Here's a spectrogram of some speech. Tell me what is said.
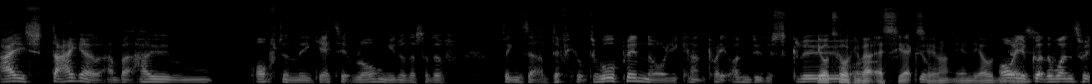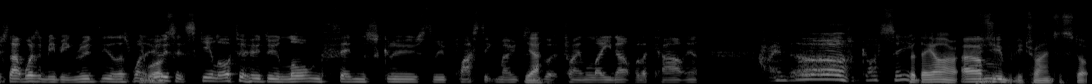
I stagger about how often they get it wrong. You know, the sort of things that are difficult to open, or you can't quite undo the screw. You're talking about SCX here, aren't you? In the old or days. you've got the ones which that wasn't me being rude. You know, there's one It who was. is it Scale Auto who do long, thin screws through plastic mounts. Yeah. You've got to try and line up with a car. Yeah. I oh, for God's sake! But they are Um, presumably trying to stop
